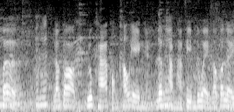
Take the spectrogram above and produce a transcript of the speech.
เปอร์ อือฮึ แล้วก็ลูกค้าของเขาเองเนี่ยเริ่มอือฮึ ถามหาฟิล์มด้วย เราก็เลย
